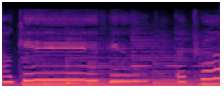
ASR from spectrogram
I'll give you a promise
